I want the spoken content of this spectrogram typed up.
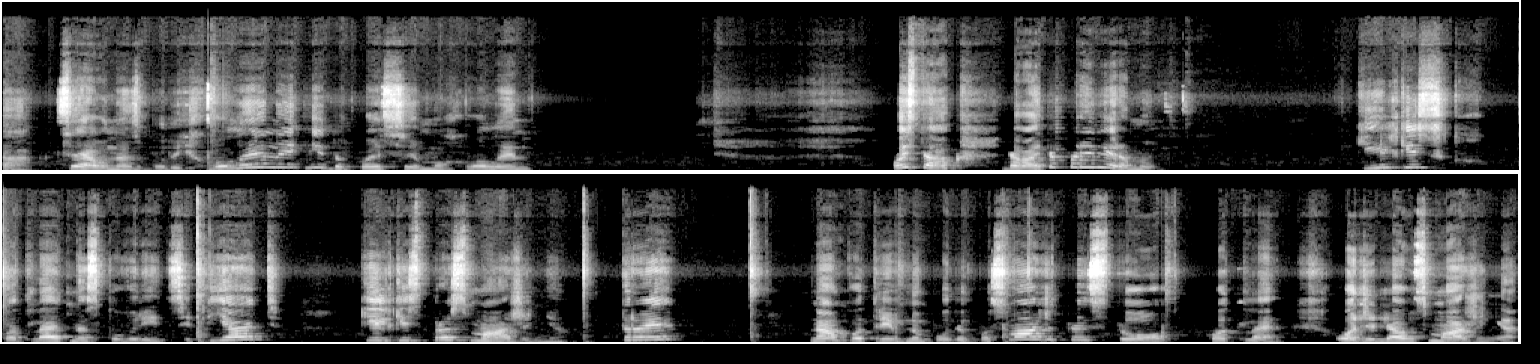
Так, це у нас будуть хвилини і дописуємо хвилин. Ось так. Давайте перевіримо. Кількість котлет на сковорідці 5, кількість просмаження 3. Нам потрібно буде посмажити 100 котлет. Отже, для обсмаження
